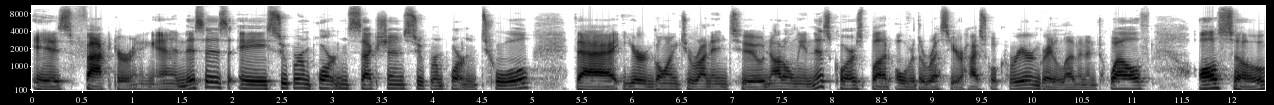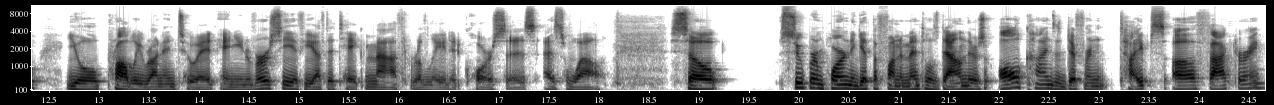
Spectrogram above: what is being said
is factoring. And this is a super important section, super important tool that you're going to run into not only in this course, but over the rest of your high school career in grade 11 and 12. Also, you'll probably run into it in university if you have to take math related courses as well. So super important to get the fundamentals down. There's all kinds of different types of factoring,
